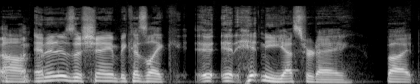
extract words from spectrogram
Um, and it is a shame because like it, it hit me yesterday, but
